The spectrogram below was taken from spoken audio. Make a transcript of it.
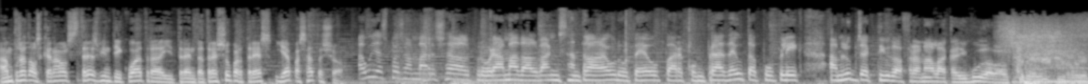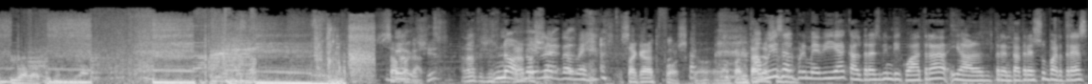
han posat els canals 3, 24 i 33 Super 3 i ha passat això. Avui es posa en marxa el programa del Banc Central Europeu per comprar deute públic amb l'objectiu de frenar la caiguda dels preus i reactivar l'economia. S'ha apagat. Ha anat així? No, Anat no exactament. S'ha quedat fosc. La pantalla Avui és el primer dia que el 324 i el 33 Super 3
